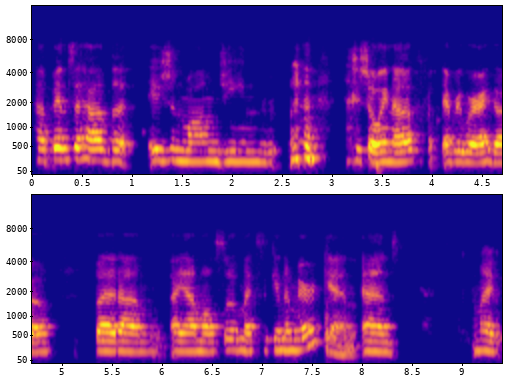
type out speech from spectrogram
happen to have the Asian mom gene showing up everywhere I go, but um, I am also Mexican American, and my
